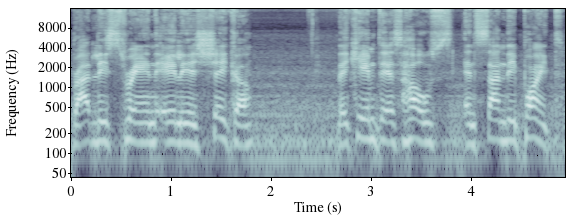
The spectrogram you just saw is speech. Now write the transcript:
Bradley Strain, alias Shaker, they came to his house in Sandy Point.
